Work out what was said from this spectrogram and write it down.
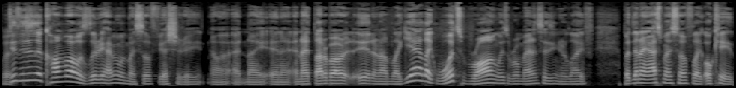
But Dude, this is a convo I was literally having with myself yesterday uh, at night, and I, and I thought about it, and I'm like, yeah, like what's wrong with romanticizing your life? But then I asked myself, like, okay,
